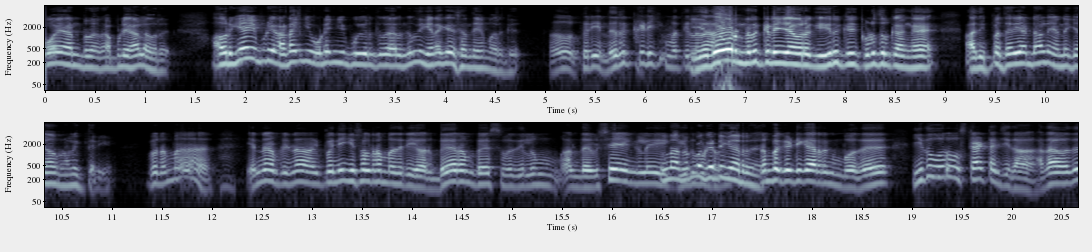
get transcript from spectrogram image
போயான்றார். அப்படி ஆள் அவர். அவர் ஏன் இப்படி அடங்கி உடங்கி போயிருக்கிறாருங்கிறது எனக்கே சந்தேகமாக இருக்குது அதாவது ஒரு பெரிய நெருக்கடிக்கு மத்தியில ஏதோ ஒரு நெருக்கடி அவருக்கு இருக்கு கொடுத்துருக்காங்க. அது இப்போ தெரியாட்டாலும் என்னைக்காவது ஒரு நாளைக்கு தெரியும். இப்போ நம்ம என்ன அப்படின்னா இப்போ நீங்க சொல்ற மாதிரி அவர் பேரம் பேசுவதிலும் அந்த விஷயங்களை ரொம்ப கெட்டிக்காரரு. ரொம்ப கெட்டிக்காரருங்கும் போது இது ஒரு ஸ்ட்ராட்டஜி தான். அதாவது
